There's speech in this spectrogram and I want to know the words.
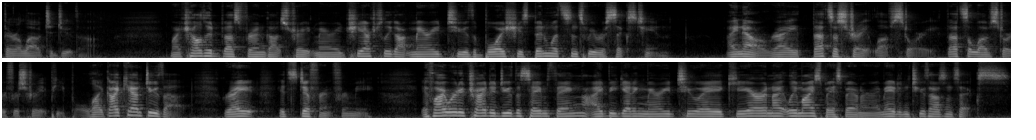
They're allowed to do that. My childhood best friend got straight married. She actually got married to the boy she's been with since we were 16. I know, right? That's a straight love story. That's a love story for straight people. Like, I can't do that right? It's different for me. If I were to try to do the same thing, I'd be getting married to a Keira Knightley MySpace banner I made in 2006.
